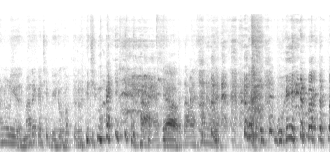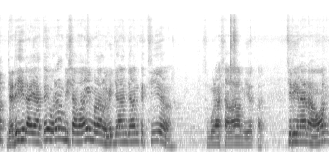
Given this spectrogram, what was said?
Anu lieur, mare ka Cibiru turun di Cimahi. siap jadi hidayah teh orang bisa wae melalui jalan-jalan kecil sebulan salam ieu teh cirina naon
